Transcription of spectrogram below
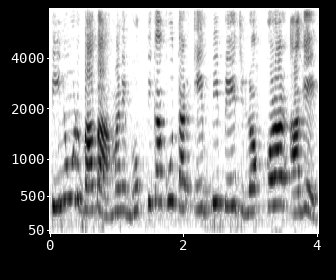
টিনুর বাবা মানে ভক্তি কাকু তার এফবি পেজ লক করার আগে,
